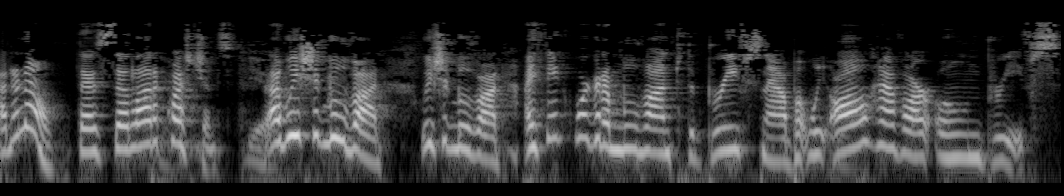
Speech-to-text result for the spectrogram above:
I don't know. There's a lot of questions. Yeah. Uh, we should move on. We should move on. I think we're gonna move on to the briefs now, but we all have our own briefs.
